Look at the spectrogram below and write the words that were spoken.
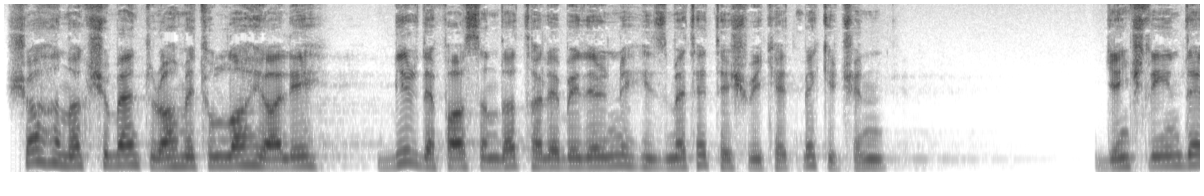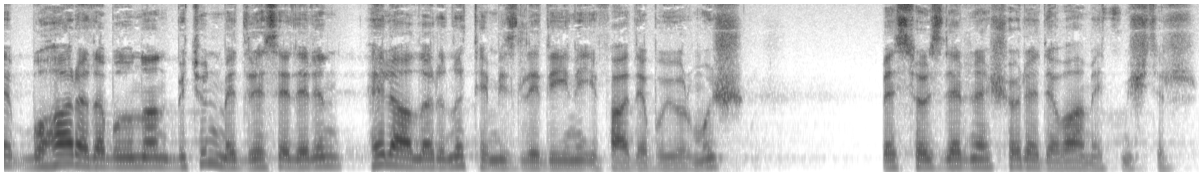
Şah-ı Nakşibend rahmetullahi aleyh bir defasında talebelerini hizmete teşvik etmek için gençliğinde Buhara'da bulunan bütün medreselerin helalarını temizlediğini ifade buyurmuş ve sözlerine şöyle devam etmiştir.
